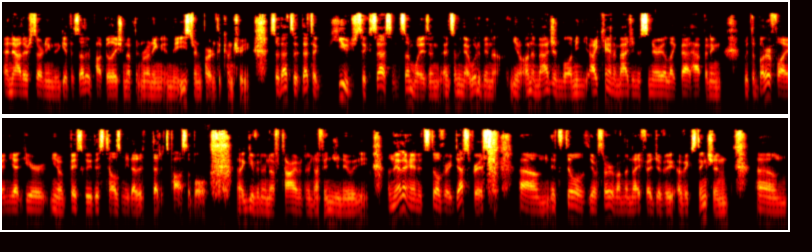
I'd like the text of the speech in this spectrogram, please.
and now they're starting to get this other population up and running in the eastern part of the country. So that's a that's a huge success in some ways, and, and something that would have been you know unimaginable. I mean, I can't imagine a scenario like that happening with the butterfly, and yet here, you know, basically this tells me that it, that it's possible, uh, given enough time and enough ingenuity. On the other hand, it's still very desperate. um, it's still you know sort of on the knife edge of, of extinction. Um,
